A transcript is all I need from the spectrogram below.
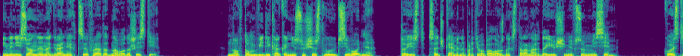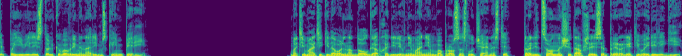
и нанесенные на гранях цифры от 1 до 6. Но в том виде, как они существуют сегодня, то есть с очками на противоположных сторонах, дающими в сумме 7, кости появились только во времена Римской империи. Математики довольно долго обходили вниманием вопросы случайности, традиционно считавшиеся прерогативой религии.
